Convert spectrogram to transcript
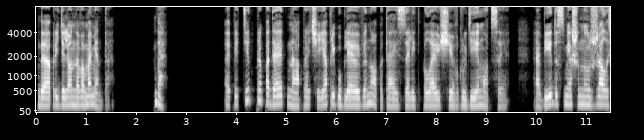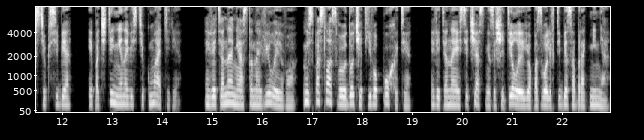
До определенного момента. Да. Аппетит пропадает напрочь, и я пригубляю вино, пытаясь залить пылающие в груди эмоции. Обиду, смешанную с жалостью к себе и почти ненавистью к матери. Ведь она не остановила его, не спасла свою дочь от его похоти, ведь она и сейчас не защитила ее, позволив тебе забрать меня.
